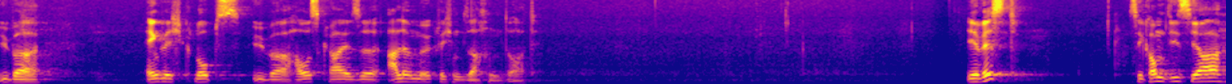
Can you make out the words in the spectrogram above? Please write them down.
über Englischclubs, über Hauskreise, alle möglichen Sachen dort. Ihr wisst, Sie kommen dieses Jahr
